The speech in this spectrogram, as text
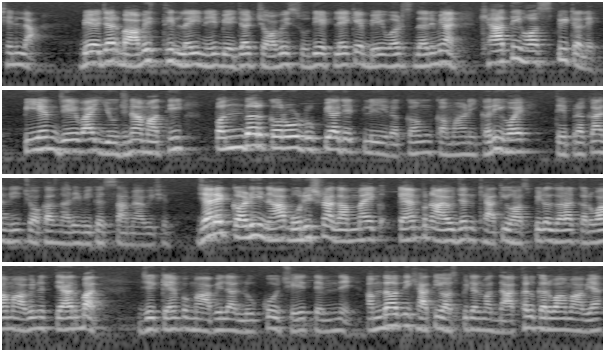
છેલ્લા બે હજાર બાવીસથી લઈને બે હજાર ચોવીસ સુધી એટલે કે બે વર્ષ દરમિયાન ખ્યાતિ હોસ્પિટલે પીએમજેવાય યોજનામાંથી પંદર કરોડ રૂપિયા જેટલી રકમ કમાણી કરી હોય તે પ્રકારની ચોંકાવનારી વિગત સામે આવી છે. જ્યારે કડીના બોરીસના ગામમાં એક કેમ્પનું આયોજન ખ્યાતિ હોસ્પિટલ દ્વારા કરવામાં આવ્યું ત્યારબાદ જે કેમ્પમાં આવેલા લોકો છે તેમને અમદાવાદની ખ્યાતિ હોસ્પિટલમાં દાખલ કરવામાં આવ્યા.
